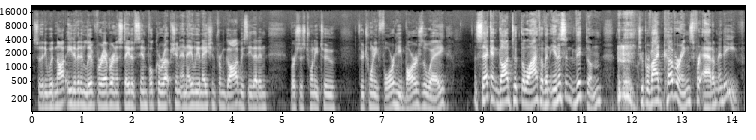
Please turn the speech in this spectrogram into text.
so that he would not eat of it and live forever in a state of sinful corruption and alienation from God. We see that in verses 22 through 24. He bars the way. Second, God took the life of an innocent victim to provide coverings for Adam and Eve.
